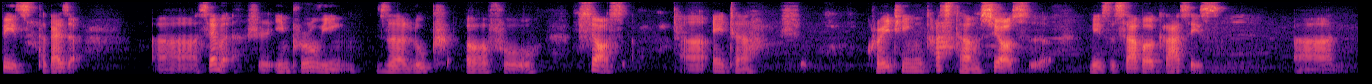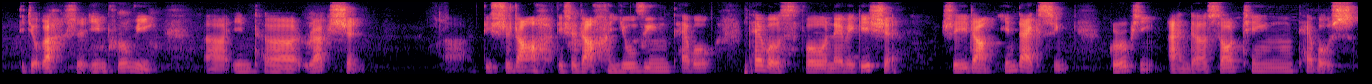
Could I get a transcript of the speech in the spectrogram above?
fits together，呃 seven 是 improving the look of cells， 呃 eight 是 creating custom cells。with subclasses，啊，第九个是 improving，啊，interaction，啊，第十章啊，第十章 using table tables for navigation，十一章 indexing，grouping and sorting tables，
